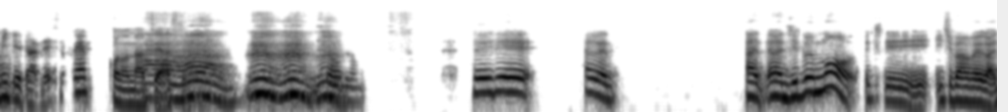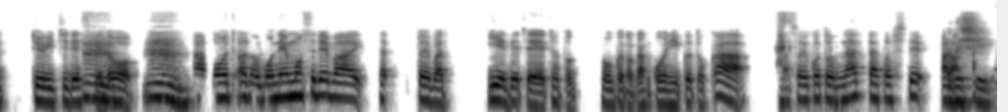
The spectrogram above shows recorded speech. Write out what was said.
見てたんですよね、この夏休み。み。うんうんうん。そうそれで、だからあ、だから自分も、うち一番上が中1ですけど、うん。あ、もう、あと5年もすれば、た例えば家出て、ちょっと遠くの学校に行くとか、まあ、そういうことになったとして、あら、嬉しい。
